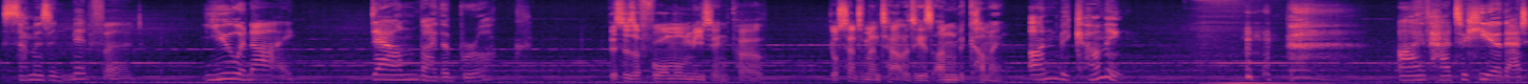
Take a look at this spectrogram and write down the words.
Summers in Midford, you and I, down by the brook. This is a formal meeting, Pearl. Your sentimentality is unbecoming. Unbecoming. I've had to hear that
